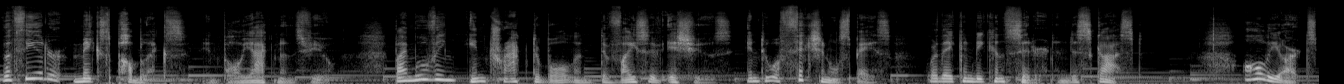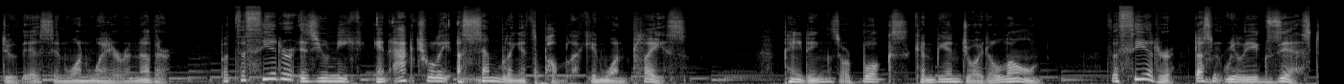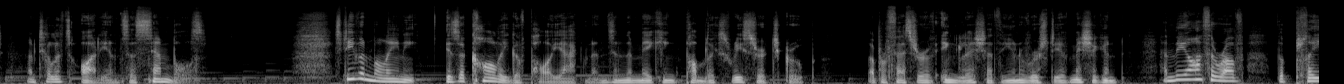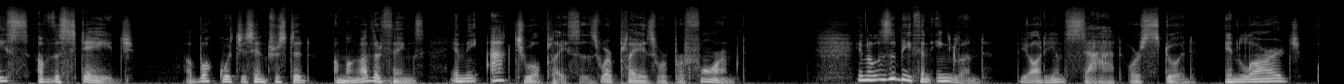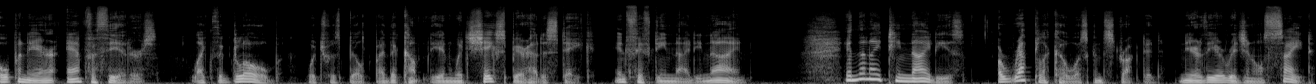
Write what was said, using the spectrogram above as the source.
The theater makes publics, in Paul Yachnin's view, by moving intractable and divisive issues into a fictional space where they can be considered and discussed. All the arts do this in one way or another, but the theater is unique in actually assembling its public in one place. Paintings or books can be enjoyed alone. The theater doesn't really exist until its audience assembles. Steven Mullaney is a colleague of Paul Yachnin's in the Making Publics Research Group, a professor of English at the University of Michigan, and the author of The Place of the Stage, a book which is interested, among other things, in the actual places where plays were performed. In Elizabethan England, the audience sat or stood in large open air amphitheatres, like the Globe, which was built by the company in which Shakespeare had a stake in 1599. In the 1990s, a replica was constructed near the original site,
